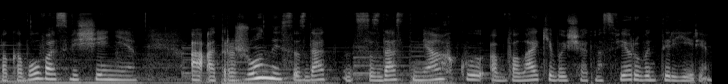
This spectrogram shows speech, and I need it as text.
бокового освещения, а отраженный создаст, создаст мягкую, обволакивающую атмосферу в интерьере.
